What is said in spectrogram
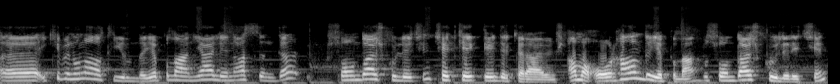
e, 2016 yılında yapılan yerlerin aslında sondaj kuyuları için çet gerek değildir karar vermiş. Ama Orhan'da yapılan bu sondaj kuyuları için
